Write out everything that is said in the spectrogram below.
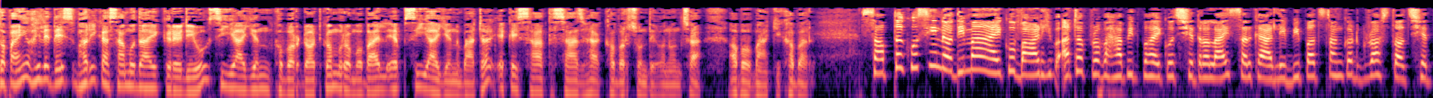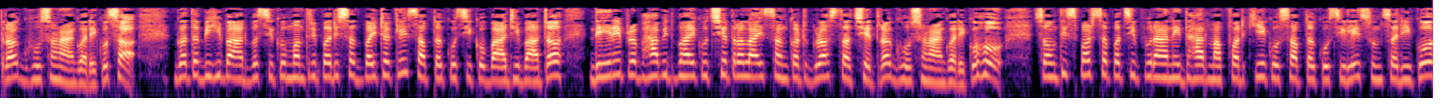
तपाईँ अहिले देशभरिका सामुदायिक radio CIN Khabar dot com र मोबाइल एप सीआईएनबाट एकैसाथ साझा खबर सुन्दै हुनुहुन्छ। अब बाँकी खबर। सप्तकोशी नदीमा आएको बाढ़ीबाट प्रभावित भएको क्षेत्रलाई सरकारले विपद संकटग्रस्त क्षेत्र घोषणा गरेको छ। गत बिहिबार बसेको मन्त्री परिषद बैठकले सप्तकोशीको बाढ़ीबाट धेरै प्रभावित भएको क्षेत्रलाई संकटग्रस्त क्षेत्र घोषणा गरेको हो। चौतिस वर्षपछि पुरानै धारमा फर्किएको सप्तकोशीले सुनसरीको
